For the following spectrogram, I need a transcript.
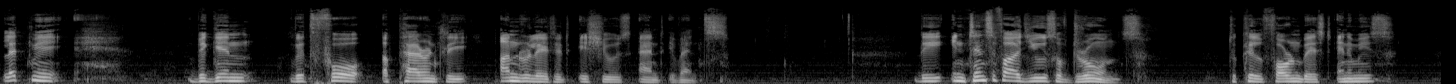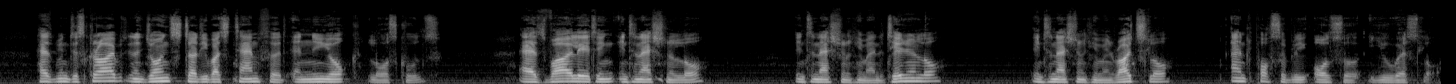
Let me begin with four apparently unrelated issues and events. The intensified use of drones to kill foreign based enemies has been described in a joint study by Stanford and New York law schools as violating international law international humanitarian law, international human rights law, and possibly also US law.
